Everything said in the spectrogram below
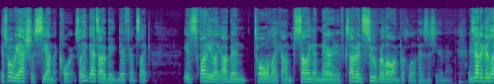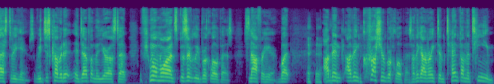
It's what we actually see on the court. So I think that's our big difference. Like it's funny, like I've been told like I'm selling a narrative because I've been super low on Brook Lopez this year, man. And he's had a good last three games. We just covered it in depth on the Euro step. If you want more on specifically Brook Lopez, it's not for here. But I've been I've been crushing Brook Lopez. I think I ranked him tenth on the team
